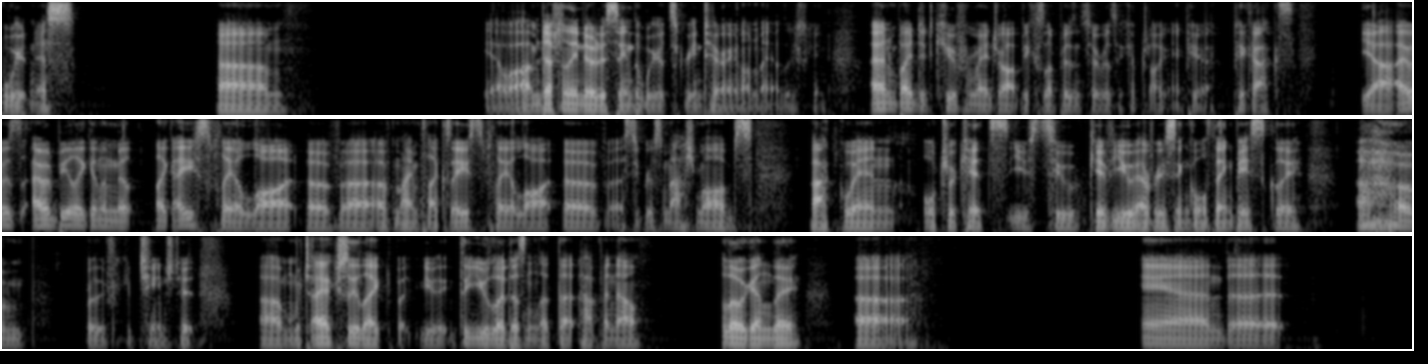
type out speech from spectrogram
weirdness. Um, yeah, well, I'm definitely noticing the weird screen tearing on my other screen. I unbinded Q for my drop because on prison servers I kept dropping my pickaxe. Yeah, I was I would be like in the middle. Like I used to play a lot of uh, of Mineplex. I used to play a lot of uh, Super Smash Mobs back when Ultra Kits used to give you every single thing basically. Um, we could changed it, um, which I actually liked, but you, the EULA doesn't let that happen now. Hello again, Lay. Uh, and uh,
